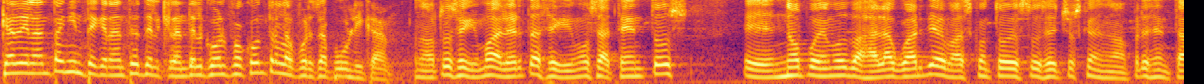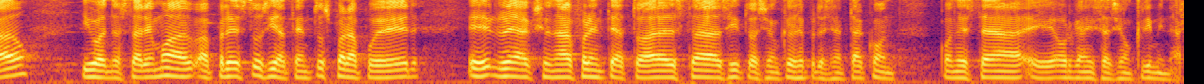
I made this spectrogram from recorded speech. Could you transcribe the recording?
que adelantan integrantes del Clan del Golfo contra la fuerza pública. Nosotros seguimos alerta, seguimos atentos, eh, no podemos bajar la guardia, además con todos estos hechos que nos han presentado, y bueno, estaremos a, prestos y atentos para poder eh, reaccionar frente a toda esta situación que se presenta con, con esta eh, organización criminal.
